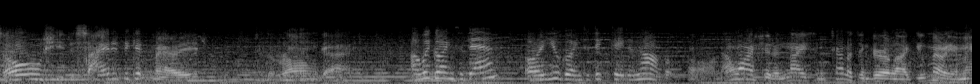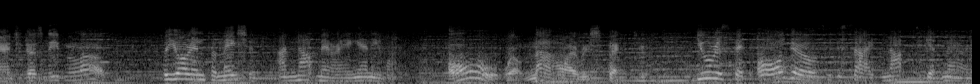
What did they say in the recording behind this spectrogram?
So she decided to get married to the wrong guy. Are we going to dance, or are you going to dictate a novel? Oh, now why should a nice, intelligent girl like you marry a man she doesn't even love? For your information, I'm not marrying anyone. Oh, well, now I respect you. You respect all girls who decide not to get married.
